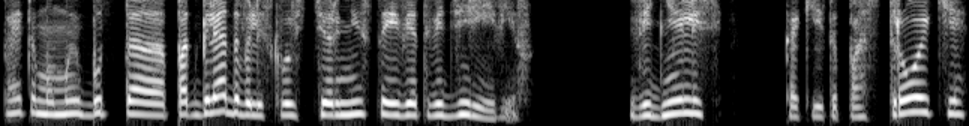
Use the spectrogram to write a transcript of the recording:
поэтому мы будто подглядывали сквозь тернистые ветви деревьев. Виднелись какие-то постройки,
